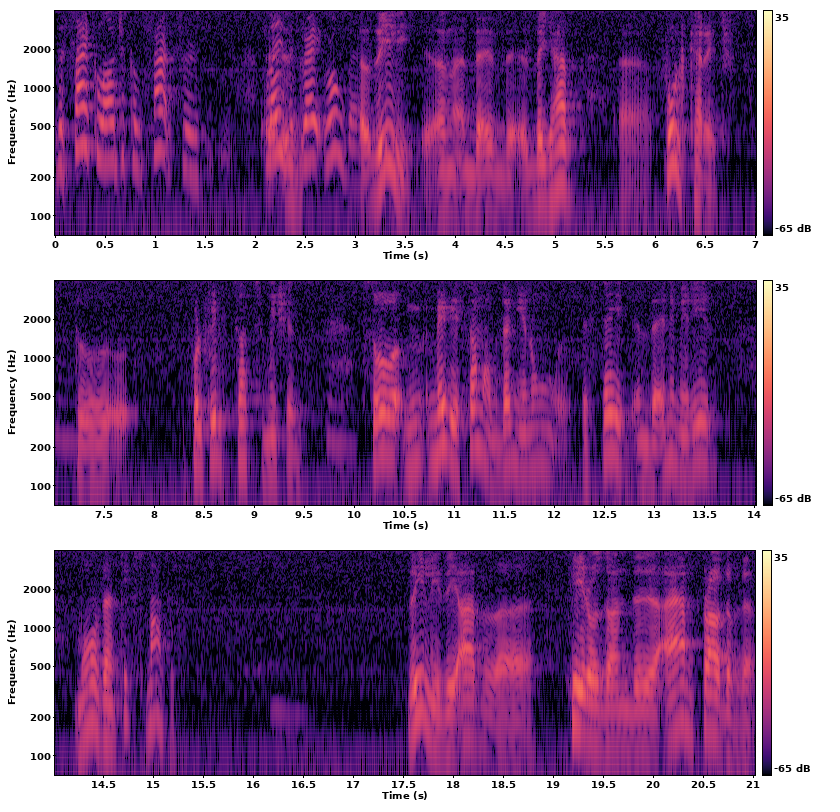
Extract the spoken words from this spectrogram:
The psychological factors plays a Uh, great role there. Uh, really, and, and they, they- they have uh, full courage to fulfill such missions. So m- maybe some of them, you know, stayed in the enemy rear more than six months. Really, they are uh, heroes, and uh, I am proud of them,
